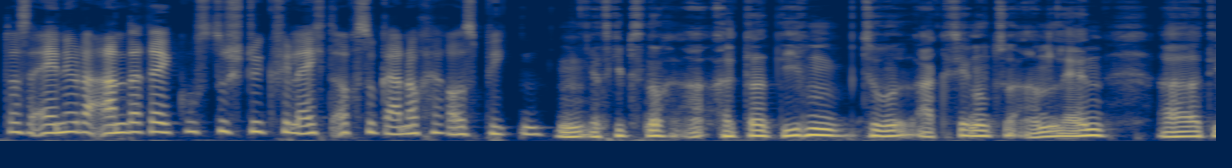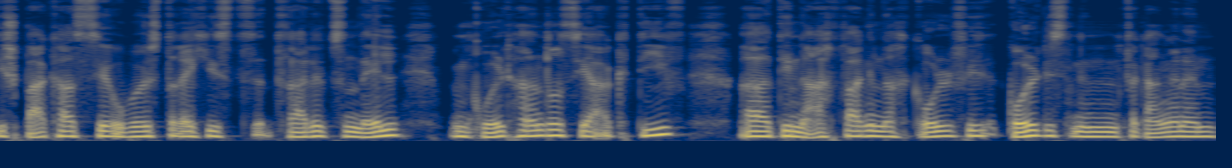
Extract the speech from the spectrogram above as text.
das eine oder andere Gusto-Stück vielleicht auch sogar noch herauspicken. Hm, jetzt gibt es noch Alternativen zu Aktien und zu Anleihen. Äh, die Sparkasse Oberösterreich ist traditionell im Goldhandel sehr aktiv. Äh, die Nachfrage nach Gold, ist in den vergangenen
